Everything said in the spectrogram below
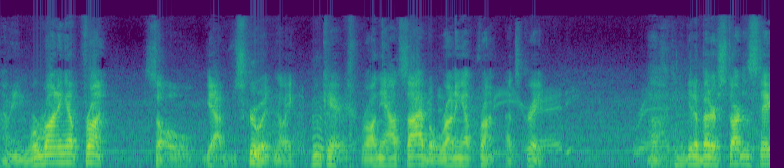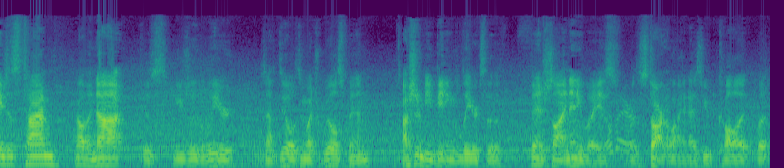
I mean, we're running up front. So, yeah, screw it. Like, who cares? We're on the outside, but running up front. That's great. Uh, can we get a better start to the stage this time? Probably not, because usually the leader doesn't have to deal with too much wheel spin. I shouldn't be beating the leader to the finish line anyways, or the start line as you'd call it, but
